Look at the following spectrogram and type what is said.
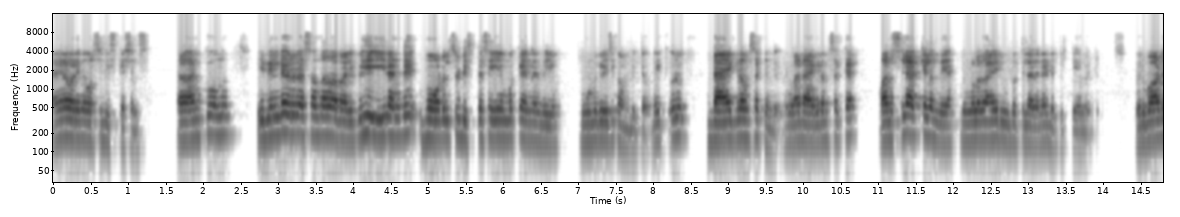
അങ്ങനെ പറയുന്ന കുറച്ച് ഡിസ്കഷൻസ് എനിക്ക് തോന്നുന്നു ഇതിന്റെ ഒരു രസം എന്താന്ന് പറഞ്ഞാൽ ഇപ്പൊ ഈ രണ്ട് മോഡൽസ് ഡിസ്കസ് ചെയ്യുമ്പോൾ തന്നെ എന്ത് ചെയ്യും? മൂന്ന് പേജ് കംപ്ലീറ്റ് ആവും. ലൈക്ക് ഒരു ഡയഗ്രാംസ് ഒക്കെ ഉണ്ട്. നിങ്ങൾ ആ ഡയഗ്രാംസ് ഒക്കെ മനസ്സിലാക്കിയാൽ എന്ത് ചെയ്യാം? നിങ്ങളതായ രൂപത്തിൽ അതിനെ ഡെപിക്ട് ചെയ്യാൻ പറ്റും. ഒരുപാട്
